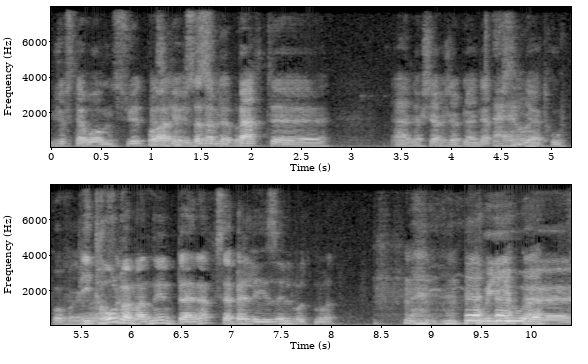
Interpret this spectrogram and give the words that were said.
Juste avoir une suite, parce Ouais, que ça me partent euh, à la recherche de planètes, Eh, puis ouais. ils la trouvent pas vraiment. Puis ils trouvent à un moment donné une planète qui s'appelle les îles Moutmout. Oui, ou euh,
